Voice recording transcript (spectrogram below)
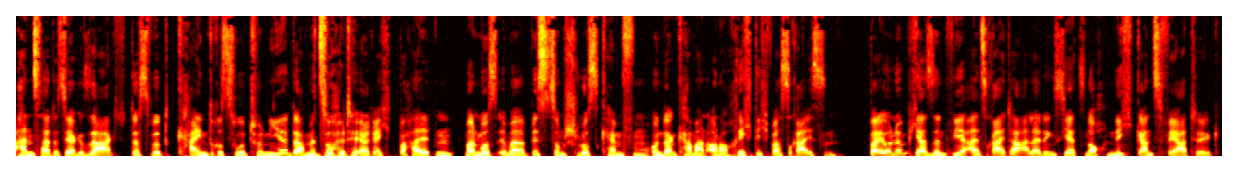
Hans hat es ja gesagt, das wird kein Dressurturnier. Damit sollte er recht behalten. Man muss immer bis zum Schluss kämpfen und dann kann man auch noch richtig was reißen. Bei Olympia sind wir als Reiter allerdings jetzt noch nicht ganz fertig.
